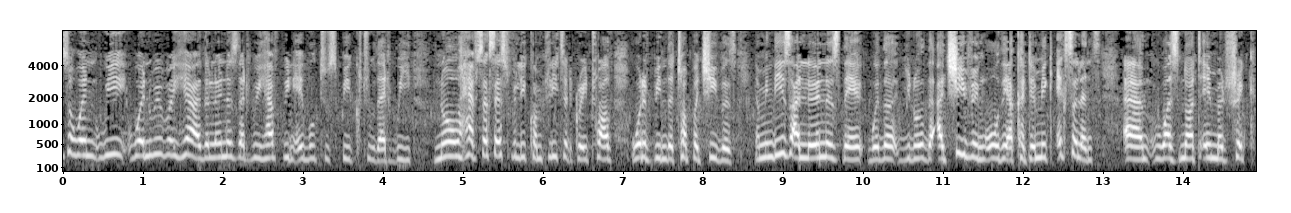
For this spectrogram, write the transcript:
so when we when we were here, the learners that we have been able to speak to, that we know have successfully completed grade 12, would have been the top achievers. I mean, these are learners there, whether you know the achieving or the academic excellence um, was not a matric.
